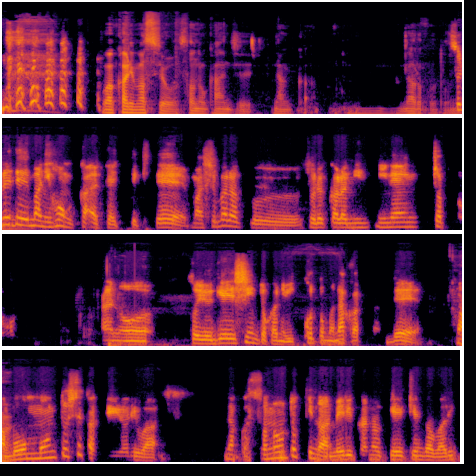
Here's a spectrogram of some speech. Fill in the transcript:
わかりますよ、その感じ。なんか。うんなるほど、ね。それで、まあ、日本帰ってきて、まあ、しばらく、それから 2, 2年ちょっと、あの、そういうゲイシーンとかに行くこともなかったんで、まあ、はい悶々としてたっていうよりは、なんかその時のアメリカの経験が割と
